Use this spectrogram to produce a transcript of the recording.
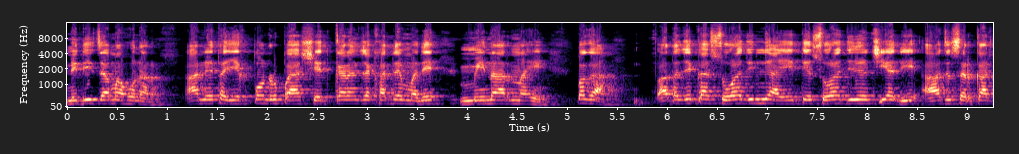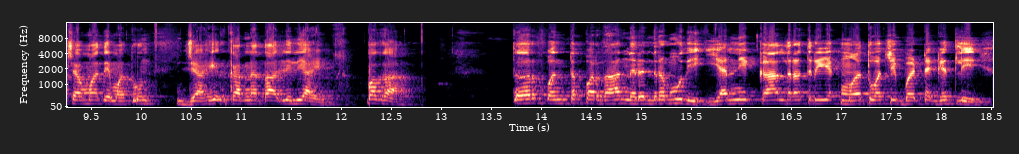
निधी जमा होणार. अन्यथा एक पण रुपया शेतकऱ्यांच्या खात्यामध्ये मिळणार नाही. बघा आता जे काय सोळा जिल्हे आहे ते सोळा जिल्ह्यांची यादी आज सरकारच्या माध्यमातून जाहीर करण्यात आलेली आहे. बघा. तर पंतप्रधान नरेंद्र मोदी यांनी काल रात्री एक महत्त्वाची बैठक घेतली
